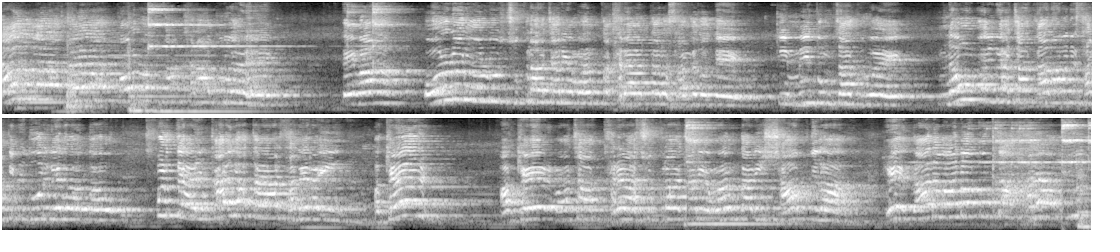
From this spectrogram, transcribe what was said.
दानवाला कळला कोण खरा गुरु आहे? तेव्हा ओरडून ओरडून शुक्राचार्य महंत खऱ्या अर्थानं सांगत होते की मी तुमचा गुरु आहे. नऊ महिन्याच्या कालावधीसाठी मी दूर गेलो होतो पण ते ऐकायला तयार झाले नाही. अखेर अखेर माझ्या खऱ्या शुक्राचार्य महंतांनी शाप दिला. हे दानवानं तुमचा खऱ्या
